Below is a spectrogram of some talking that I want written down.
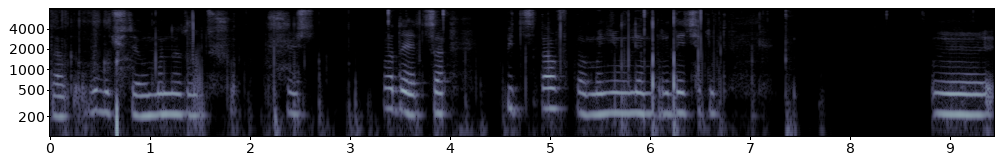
Так, вибачте, у мене тут щось падає. Це підставка. Мені, блін, прийдеться тут. Е,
